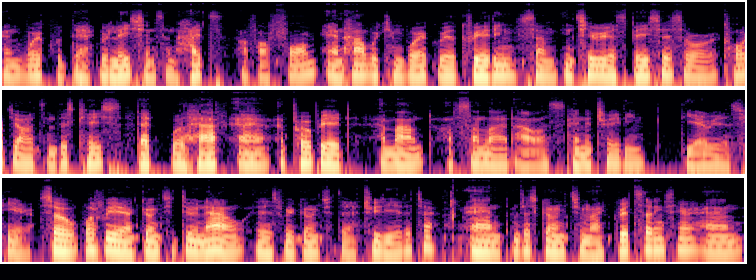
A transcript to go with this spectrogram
and work with the relations and heights of our form and how we can work with creating some interior spaces or courtyards in this case that will have an appropriate amount of sunlight hours penetrating the areas here. So what we are going to do now is we're going to the 3D editor and I'm just going to my grid settings here and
